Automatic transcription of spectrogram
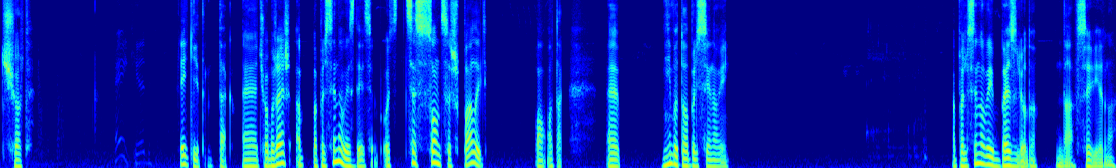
чорт. Ей, кіт. Так, е, чого бажаєш? А, апельсиновий, здається. Ось це сонце ж палить. О, отак. Е, нібито апельсиновий. Апельсиновий без льоду. Да, все вірно.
